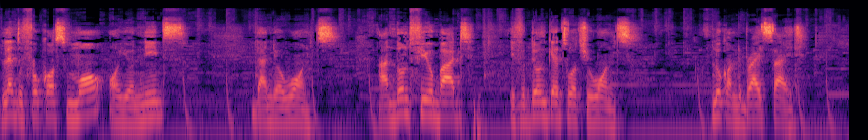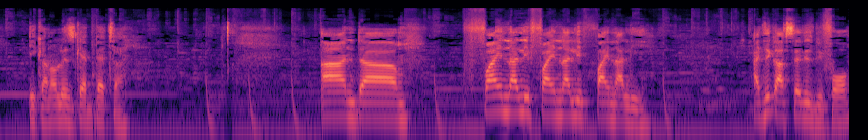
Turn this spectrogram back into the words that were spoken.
learn to focus more on your needs than your wants. And don't feel bad if you don't get what you want. Look on the bright side, it can always get better. And um, finally, finally, finally, I think I've said this before.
